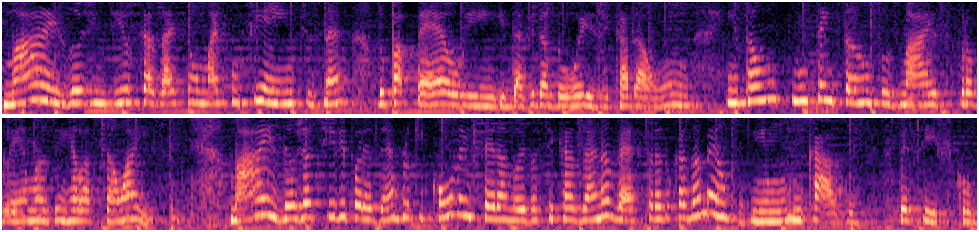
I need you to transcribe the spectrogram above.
mas hoje em dia os casais são mais conscientes, né, do papel e, da vida dois de cada um. Então não tem tantos mais problemas em relação a isso. Mas eu já tive, por exemplo, que convencer a noiva a se casar na véspera do casamento, em um, um caso específico.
